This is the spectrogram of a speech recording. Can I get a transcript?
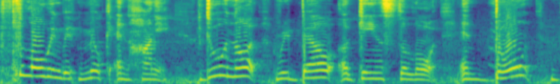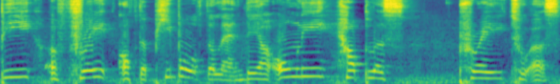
flowing with milk and honey. Do not rebel against the Lord and don't be afraid of the people of the land. They are only helpless prey to us.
